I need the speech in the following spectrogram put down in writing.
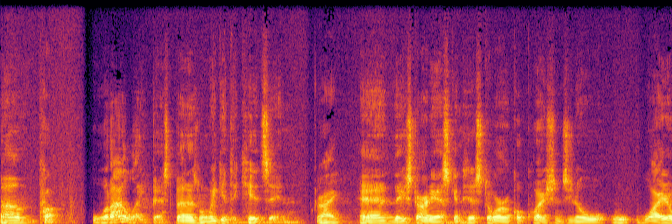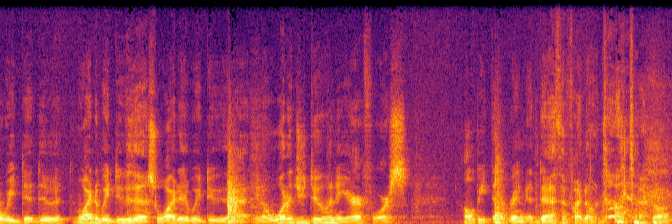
Um, pro- what I like best about it is when we get the kids in Right. and they start asking historical questions. You know, why do we did do it? Why did we do this? Why did we do that? You know, what did you do in the Air Force? I'll beat that ring to death if I don't know that.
